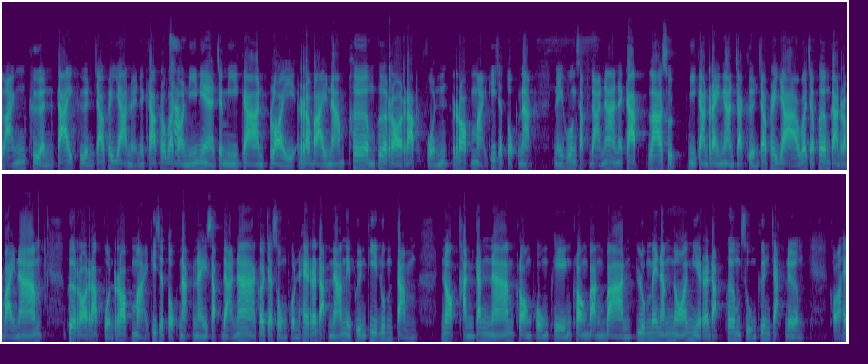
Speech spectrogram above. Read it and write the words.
หลังเขื่อนใต้เขื่อนเจ้าพระยาหน่อยนะครับ เพราะว่าค่ะตอนนี้เนี่ยจะมีการปล่อยระบายน้ำเพิ่ม เพื่อรอรับฝนรอบใหม่ที่จะตกหนักในห่วงสัปดาห์หน้านะครับ ล่าสุดมีการรายงานจากเขื่อนเจ้าพระยาว่าจะเพิ่มการระบายน้ำเพื่อรอรับฝนรอบใหม่ที่จะตกหนักในสัปดาห์หน้า ก็จะส่งผลให้ระดับน้ำในพื้นที่ลุ่มต่ำนอกคันกั้นน้ำคลองผงเพงคลองบางบาน ลุ่มแม่น้ำน้อยมีระดับเพิ่มสูงขึ้นจากเดิม ขอให้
